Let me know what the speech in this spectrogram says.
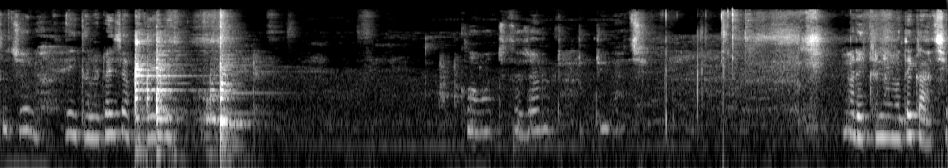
তো চলো, এই থালাটাই চাপা দিয়ে দিই কম হচ্ছে তো জলটা ঠিক আছে আর এখানে আমাদের গাছে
